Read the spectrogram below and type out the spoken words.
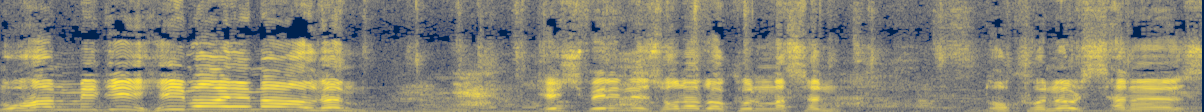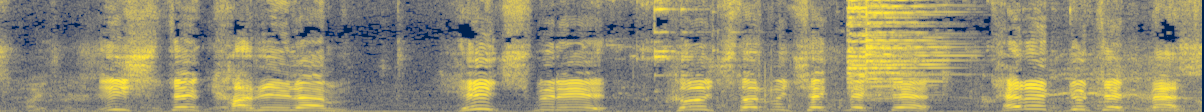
Muhammed'i himayeme aldım. Hiçbiriniz ona dokunmasın. Dokunursanız işte kabilem hiçbiri kılıçlarını çekmekte tereddüt etmez.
